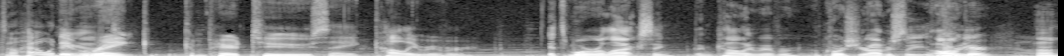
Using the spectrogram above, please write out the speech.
So how would it And- rank compared to, say, Kali River? It's more relaxing than Kali River. Of course, you're obviously Longer? already, huh?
